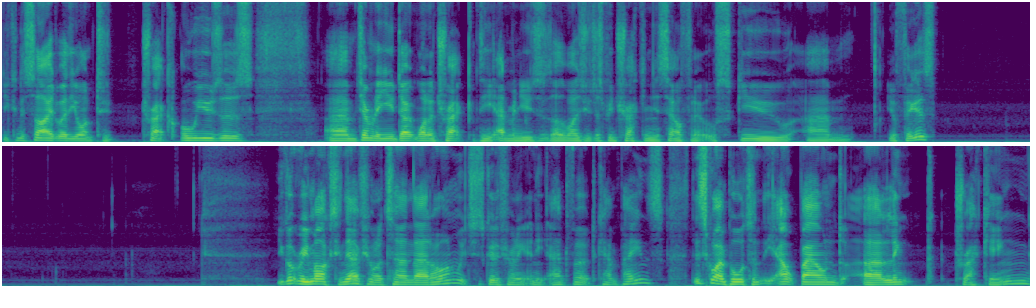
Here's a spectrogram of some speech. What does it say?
You can decide whether you want to track all users. Um, generally, you don't want to track the admin users. Otherwise, you'll just be tracking yourself and it will skew um, your figures. You've got remarketing there if you want to turn that on, which is good if you're running any advert campaigns. This is quite important, the outbound uh, link tracking.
